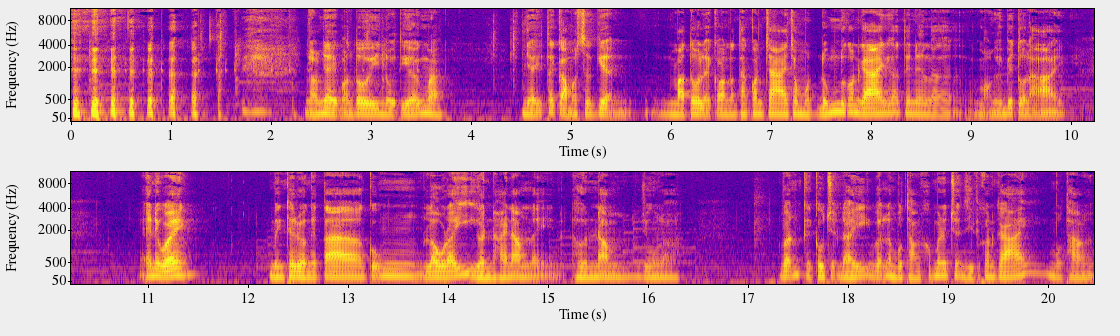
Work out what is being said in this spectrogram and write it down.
nhóm nhảy bọn tôi nổi tiếng mà. Nhảy tất cả một sự kiện mà tôi lại còn là thằng con trai trong một đúng đứa con gái nữa thế nên là mọi người biết tôi là ai. Anyway mình theo đuổi người ta cũng lâu đấy gần 2 năm đấy hơn năm. Nói chung là vẫn cái câu chuyện đấy vẫn là một thằng không biết nói chuyện gì với con gái. Một thằng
